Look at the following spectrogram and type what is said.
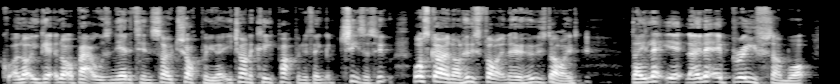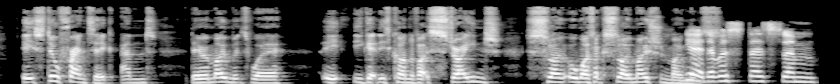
Quite a lot you get a lot of battles, and the editing's so choppy that you're trying to keep up, and you think, Jesus, who, what's going on? Who's fighting who? Who's died? they let it, they let it breathe somewhat. It's still frantic, and there are moments where it, you get these kind of like strange, slow, almost like slow motion moments. Yeah, there was there's um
